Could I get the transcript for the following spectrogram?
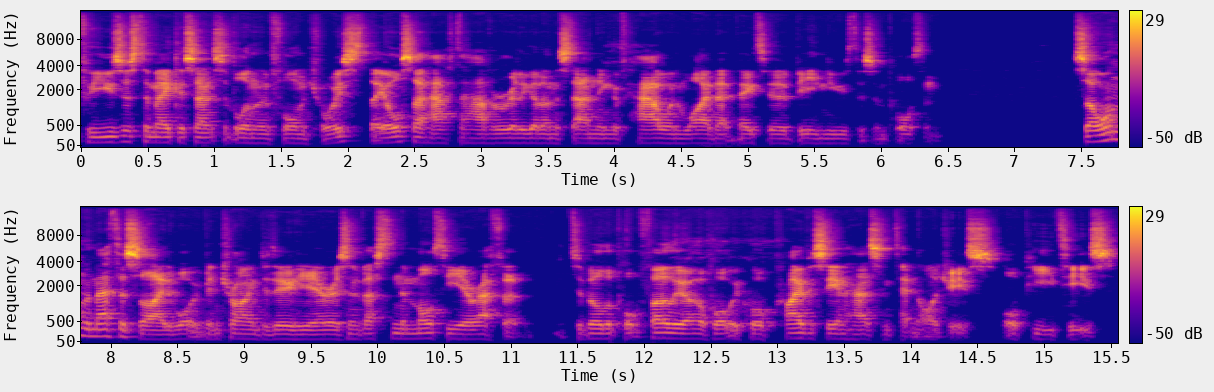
for users to make a sensible and informed choice, they also have to have a really good understanding of how and why that data being used is important. So, on the meta side, what we've been trying to do here is invest in a multi year effort to build a portfolio of what we call privacy enhancing technologies, or PETs,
